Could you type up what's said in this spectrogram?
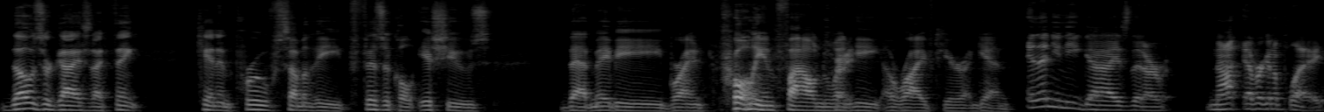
those are guys that I think can improve some of the physical issues that maybe Brian Polian found when Right. he arrived here again. And then you need guys that are not ever going to play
